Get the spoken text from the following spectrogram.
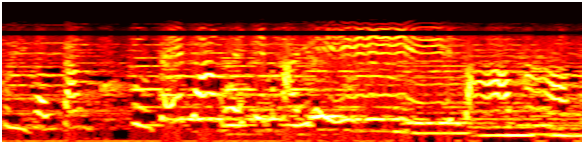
开五当，自嗟我的心太里，傻怕空。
